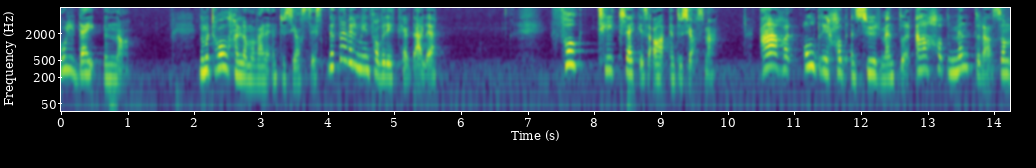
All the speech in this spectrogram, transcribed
Hold deg unna. Nummer tolv handler om å være entusiastisk. Dette er vel min favoritt, helt ærlig. Folk tiltrekkes av entusiasme. Jeg har aldri hatt en sur mentor. Jeg har hatt mentorer som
